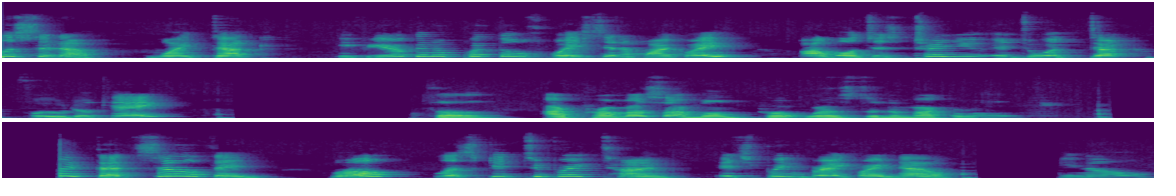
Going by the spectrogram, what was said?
listen up, white duck. If you're gonna put those wastes in a microwave, I will just turn you into a duck food, okay? So I promise I won't put waste in the microwave. Right, that's settled then. Well, let's get to break time. It's spring break right now. You know,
